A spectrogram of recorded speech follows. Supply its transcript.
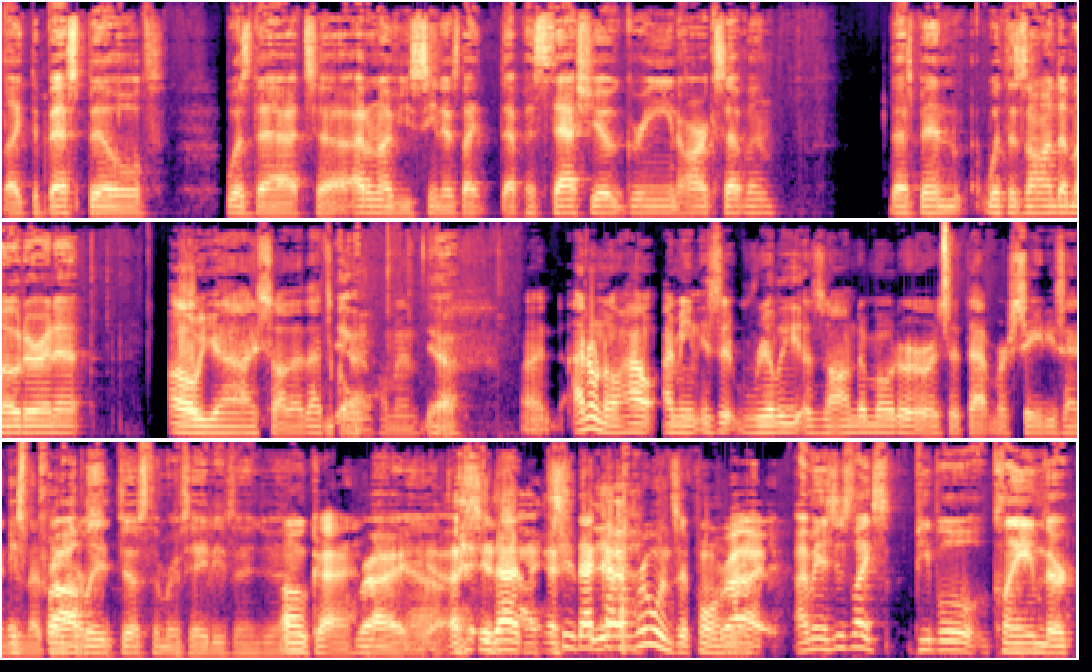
like the best build was that uh, I don't know if you've seen it, like that pistachio green RX-7 that's been with the Zonda motor in it. oh yeah, I saw that. That's Yeah. cool. I mean, Yeah, I, I don't know how. I mean, is it really a Zonda motor or is it that Mercedes engine? it's that probably They just, the Mercedes engine. Okay. right. Yeah. Yeah, See that? I- see that yeah. kind of ruins it for me. Right. I mean, it's just like people claim their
